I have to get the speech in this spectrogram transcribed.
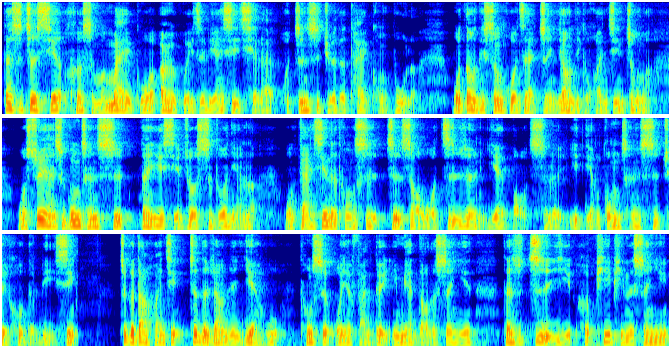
但是这些和什么卖国二鬼子联系起来，我真是觉得太恐怖了。我到底生活在怎样的一个环境中啊？我虽然是工程师，但也写作十多年了。我感性的同时，至少我自认也保持了一点工程师最后的理性。这个大环境真的让人厌恶，同时我也反对一面倒的声音。但是质疑和批评的声音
